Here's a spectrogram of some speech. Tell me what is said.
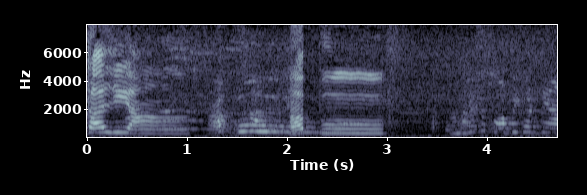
तालिया। अब्बू कॉपी करते हैं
